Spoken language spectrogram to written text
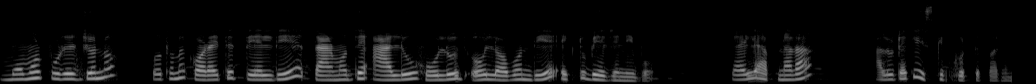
মোমোর পুরের জন্য প্রথমে কড়াইতে তেল দিয়ে তার মধ্যে আলু, হলুদ ও লবণ দিয়ে একটু ভেজে নিব। চাইলে আপনারা আলুটাকে স্কিপ করতে পারেন।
